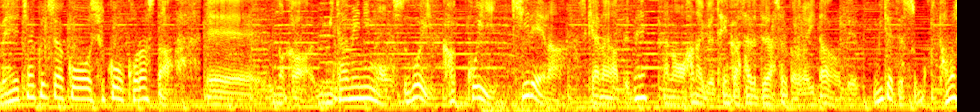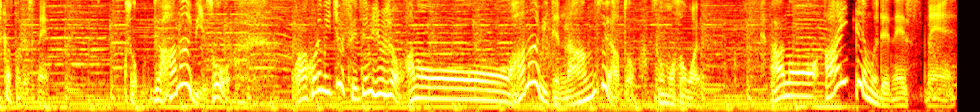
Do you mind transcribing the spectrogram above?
めちゃくちゃこう趣向を凝らした、えー、なんか見た目にもすごいかっこいい綺麗なスキャナーがあってねあの花火を点火されてらっしゃる方がいたので見ててすごく楽しかったですね。そう。で花火そう。あこれも一応説明しましょう。あのー、花火って何ぞやとそもそもよ。あのー、アイテムでですね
